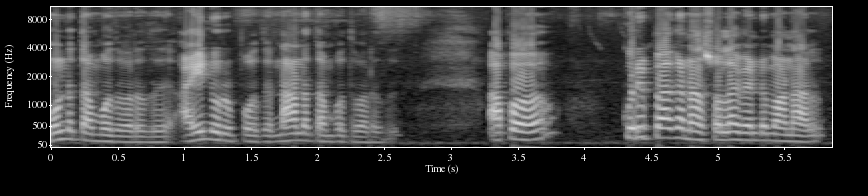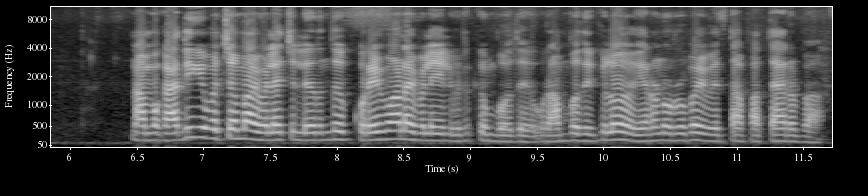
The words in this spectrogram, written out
முந்நூற்றம்பது வருது ஐநூறு போகுது நானூற்றம்பது வருது. அப்போது குறிப்பாக நான் சொல்ல வேண்டுமானால் நமக்கு அதிகபட்சமாக விளைச்சலிருந்து குறைவான விலையில் விற்கும்போது ஒரு ஐம்பது கிலோ இரநூறுபாய் விற்றா பத்தாயிரரூபா ரூபாய்.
